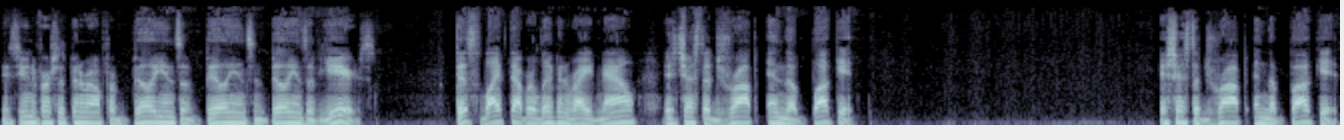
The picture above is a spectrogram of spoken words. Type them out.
This universe has been around for billions of billions and billions of years. This life that we're living right now is just a drop in the bucket. It's just a drop in the bucket.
